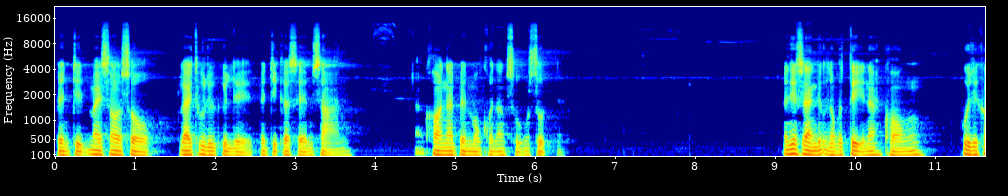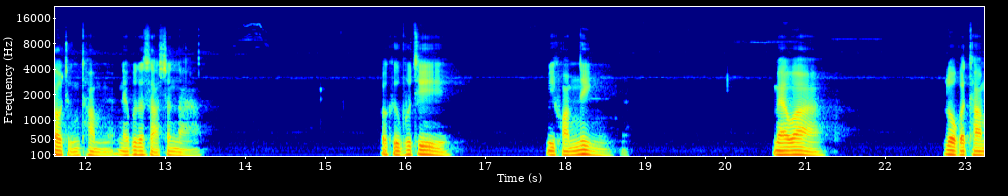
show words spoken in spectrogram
เป็นจิตไม่เศร้าโศกไร้ทุลิกิเลสเป็นจิตเกษมสาร ข้อนั้นเป็นมงคลอันสูงสุด อันนี้แสดงถึงอุดมคตินะของผู้ที่เข้าถึงธรรมในพุทธศาสนา ก็คือผู้ที่มีความนิ่ง แม้ว่าโลกธรรม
